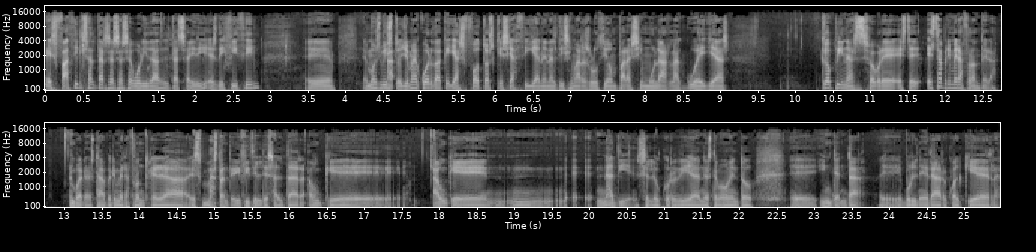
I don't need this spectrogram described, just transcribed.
¿es fácil saltarse esa seguridad del Touch ID? ¿Es difícil? Eh, hemos visto, ah. yo me acuerdo aquellas fotos que se hacían en altísima resolución para simular las huellas ¿Qué opinas sobre este, esta primera frontera? Bueno, esta primera frontera es bastante difícil de saltar, aunque aunque nadie se le ocurriría en este momento eh, intentar eh, vulnerar cualquier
